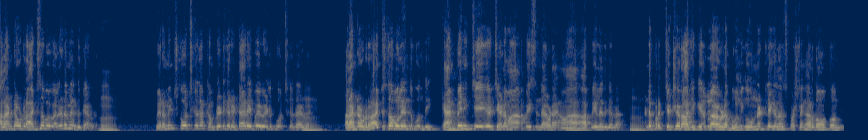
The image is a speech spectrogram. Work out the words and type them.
అలాంటప్పుడు రాజ్యసభ వెళ్ళడం ఎందుకు ఆవిడ? విరమించుకోవచ్చు కదా కంప్లీట్గా రిటైర్ అయిపోయి వెళ్ళిపోవచ్చు కదా ఆవిడ. అలాంటప్పుడు రాజ్యసభలో ఎందుకు ఉంది క్యాంపెయినింగ్ చేయడం ఆపేసింది ఆవిడ. ఆపేయలేదు కదా. అంటే ప్రత్యక్ష రాజకీయాల్లో ఆవిడ భూమిక ఉన్నట్లే కదా స్పష్టంగా అర్థమవుతోంది.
